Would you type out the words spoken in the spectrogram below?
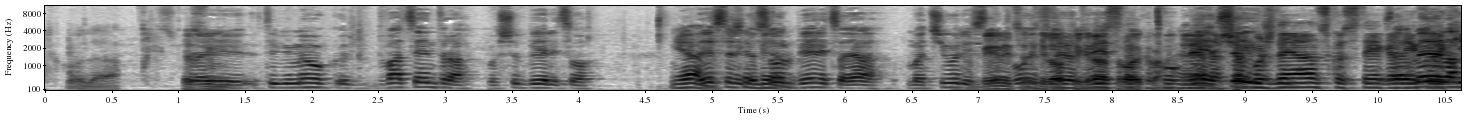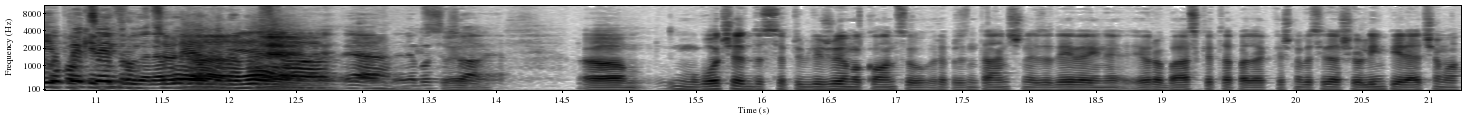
Tako da. Prej, ti bi imel dva centra, pa še Belico. Ja, Veseli, Gasol, Bjel- Belica, ja, Mačulis. Belica ti lahko igra trojko. Kako Ne, gledaš, sej- če boš dejansko z tega neko lahko ekipo, ki bi centrov, da ne bo, funkcionirala, Ja, ne bo, ja, ja, ja. ne bo težave. Ja. Um, mogoče, da se približujemo koncu reprezentančne zadeve in Eurobasketa, pa da kakšno besedo še o Olimpiji rečemo.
